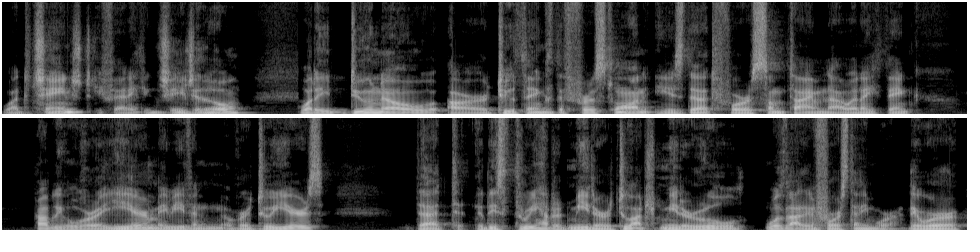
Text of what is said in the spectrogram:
what changed, if anything changed at all. What I do know are two things. The first one is that for some time now, and I think probably over a year, maybe even over two years, that this 300 meter, 200 meter rule was not enforced anymore. There were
